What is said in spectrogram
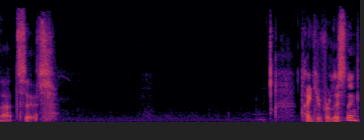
that's it. Thank you for listening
